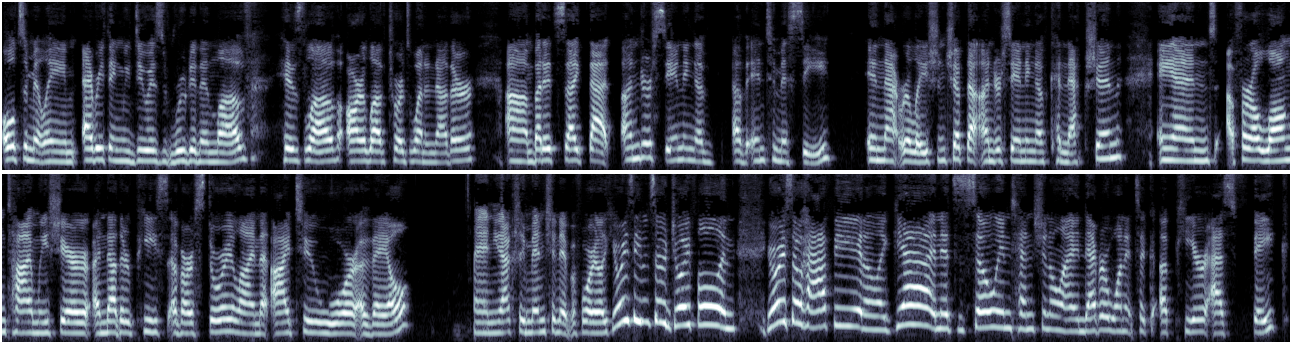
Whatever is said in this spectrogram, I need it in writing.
ultimately everything we do is rooted in love, his love, our love towards one another. Um, but it's like that understanding of, of intimacy in that relationship, that understanding of connection. And for a long time, we share another piece of our storyline that I too wore a veil and you actually mentioned it before. Like, you're always seem so joyful and you're always so happy. And I'm like, yeah. And it's so intentional. I never want it to appear as fake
